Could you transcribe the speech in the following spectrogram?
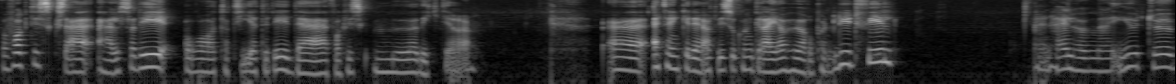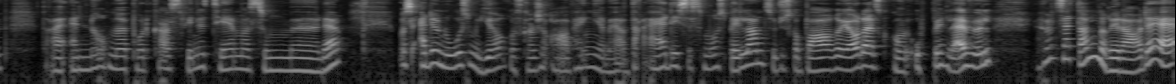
for faktisk så er helsa di og ta tida til de, det er faktisk mye viktigere. Eh, jeg tenker det at hvis du kan greie å høre på en lydfil en hel haug med YouTube. Det er enorme podkast. Finne tema som eh, det. Og så er det jo noe som gjør oss kanskje avhengige mer. Det er disse små spillene, så du skal bare gjøre det. Jeg skal komme opp i en level. Uansett alder i dag. Og det er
